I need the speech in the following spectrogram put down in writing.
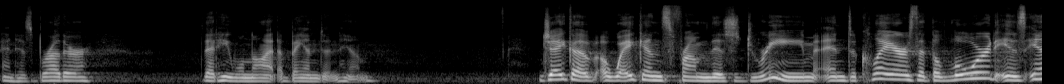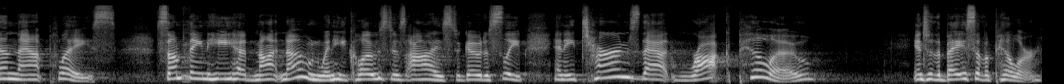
and his brother that he will not abandon him. Jacob awakens from this dream and declares that the Lord is in that place, something he had not known when he closed his eyes to go to sleep. And he turns that rock pillow into the base of a pillar,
